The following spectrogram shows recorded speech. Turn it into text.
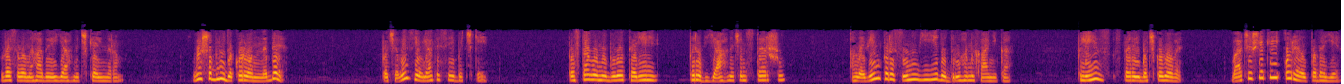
весело нагадує ягнич кельнерам. Ваше блюдо коронне де? Почали з'являтися і бички. Поставлено було таріль перед ягничем спершу, але він пересунув її до друга механіка. Пліз, старий бочколове, бачиш, який орел подає.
